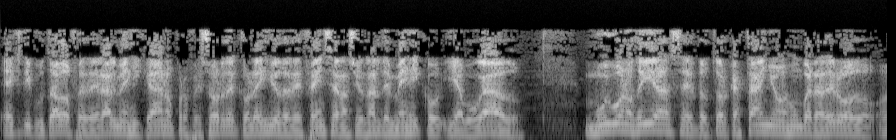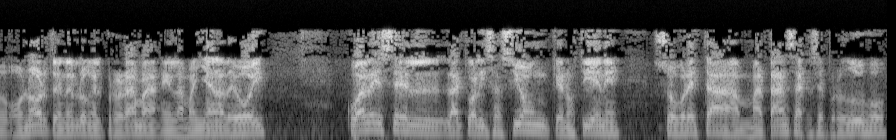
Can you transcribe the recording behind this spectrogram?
exdiputado federal mexicano, profesor del Colegio de Defensa Nacional de México y abogado. Muy buenos días, eh, doctor Castaño. Es un verdadero honor tenerlo en el programa en la mañana de hoy. ¿Cuál es la actualización que nos tiene sobre esta matanza que se produjo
